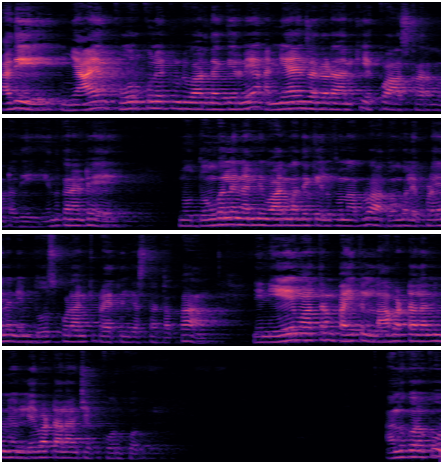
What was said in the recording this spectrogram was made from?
అది న్యాయం కోరుకునేటువంటి వారి దగ్గరనే అన్యాయం జరగడానికి ఎక్కువ ఆస్కారం ఉంటుంది. ఎందుకనంటే నువ్వు దొంగల్ని నమ్మి వారి మధ్యకి వెళుతున్నప్పుడు ఆ దొంగలు ఎప్పుడైనా నేను దోసుకోవడానికి ప్రయత్నం చేస్తారు తప్ప నేను ఏమాత్రం పైకి లాబట్టాలని నేను లేబట్టాలని చెప్పి కోరుకోరు. అందుకొరకు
